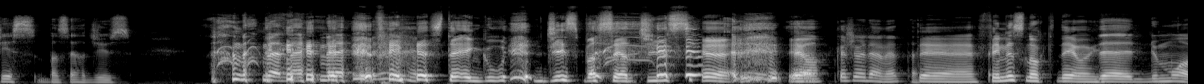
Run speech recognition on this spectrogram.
jizz-basert juice. nei, nei, nei, nei. Finnes det en god jizz-basert juice? ja. Kanskje det var det jeg mente. Det finnes nok, det òg. Det, du må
